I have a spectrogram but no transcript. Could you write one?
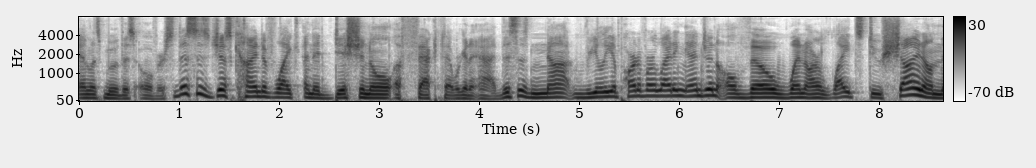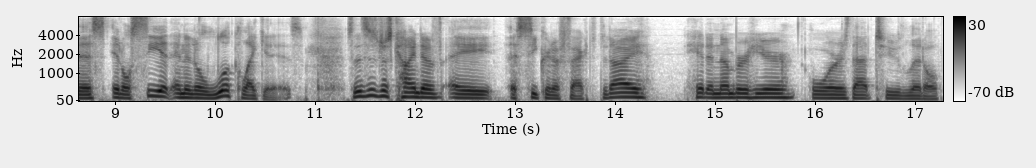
and let's move this over. So this is just kind of like an additional effect that we're going to add. This is not really a part of our lighting engine, although when our lights do shine on this, it'll see it and it'll look like it is. So this is just kind of a, a secret effect. Did I hit a number here or is that too little?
